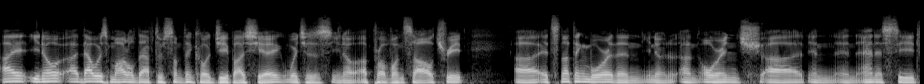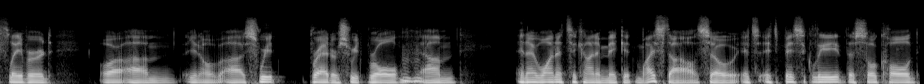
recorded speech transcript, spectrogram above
I, you know, uh, that was modeled after something called gibassier, which is, you know, a Provençal treat. Uh, it's nothing more than, you know, an orange uh, and, and anise seed flavored or, um, you know, uh, sweet bread or sweet roll. Mm-hmm. Um, and I wanted to kind of make it my style. So it's, it's basically the so-called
